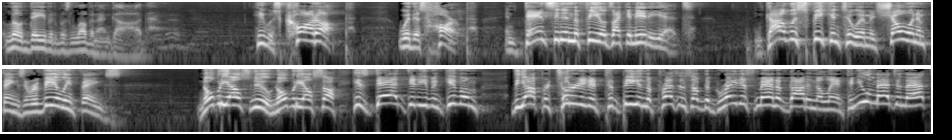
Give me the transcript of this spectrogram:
little David was loving on God. He was caught up with his harp and dancing in the fields like an idiot. And God was speaking to him and showing him things and revealing things. Nobody else knew, nobody else saw. His dad didn't even give him the opportunity to, to be in the presence of the greatest man of God in the land. Can you imagine that?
